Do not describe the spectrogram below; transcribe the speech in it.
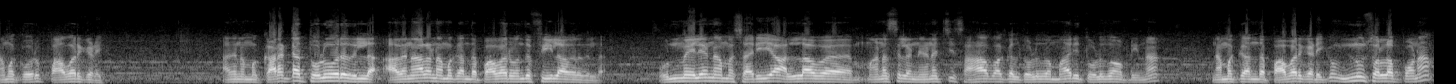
நமக்கு ஒரு பவர் கிடைக்கும். அது நம்ம கரெக்டாக தொழுவுறது இல்லை அதனால் நமக்கு அந்த பவர் வந்து ஃபீல் ஆகிறதில்ல. உண்மையிலே நம்ம சரியாக அல்லாவை மனசில் நினச்சி சஹாபாக்கள் தொழுத மாதிரி தொழுதோம் அப்படின்னா நமக்கு அந்த பவர் கிடைக்கும். இன்னும் சொல்லப்போனால்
